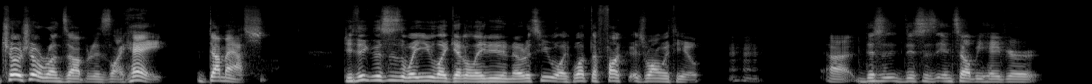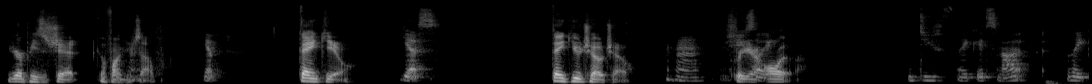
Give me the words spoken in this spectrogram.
Chocho runs up and is like, hey, dumbass. Do you think this is the way you like get a lady to notice you? Like, what the fuck is wrong with you? Uh, this is this is incel behavior. You're a piece of shit. Go fuck yourself. Yep. Thank you. Yes. Thank you, Chocho, hmm for your like, all. do you like it's not like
